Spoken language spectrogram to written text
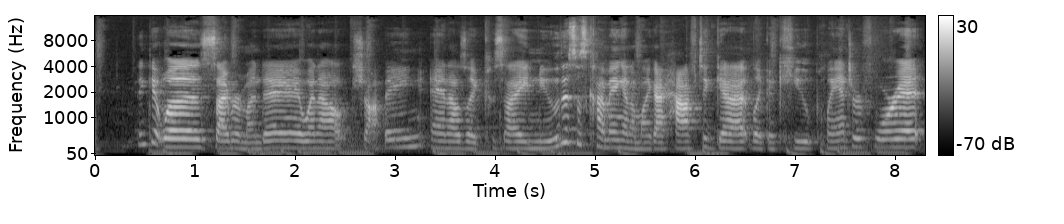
I think it was Cyber Monday. I went out shopping and I was like, cause I knew this was coming and I'm like, I have to get like a cute planter for it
